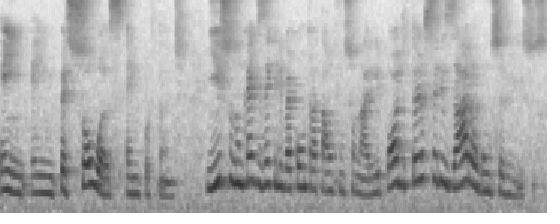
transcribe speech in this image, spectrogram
em, em pessoas é importante. E isso não quer dizer que ele vai contratar um funcionário, ele pode terceirizar alguns serviços.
